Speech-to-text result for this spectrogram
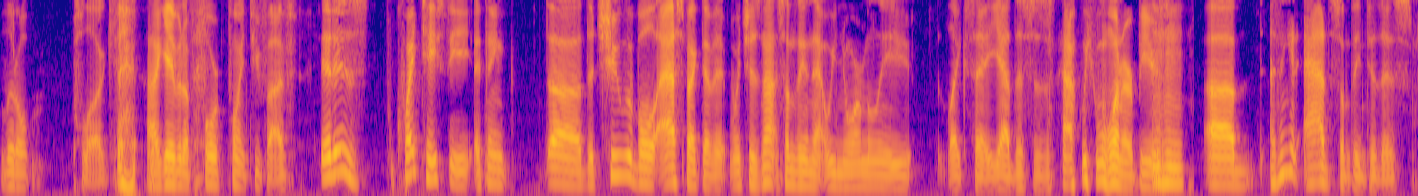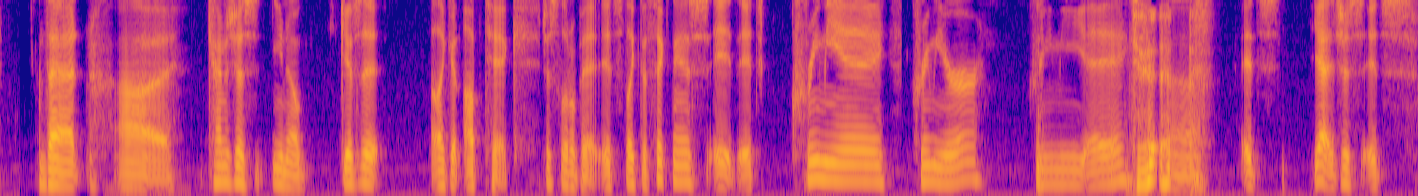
Little plug. I gave it a four point two five. It is quite tasty. I think uh, the chewable aspect of it, which is not something that we normally like say, yeah, this is how we want our beers. Uh, I think it adds something to this that uh, kind of just you know gives it like an uptick, just a little bit. It's like the thickness. It, it's creamier, creamier, creamy. uh, it's yeah, it's just it's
